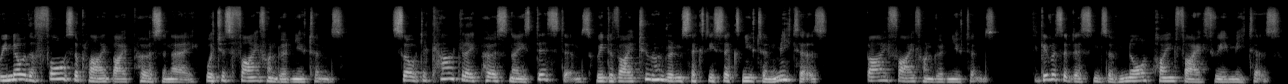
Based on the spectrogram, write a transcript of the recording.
We know the force applied by person A, which is 500 newtons. So to calculate person A's distance, we divide 266 newton meters by 500 newtons to give us a distance of 0.53 meters.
